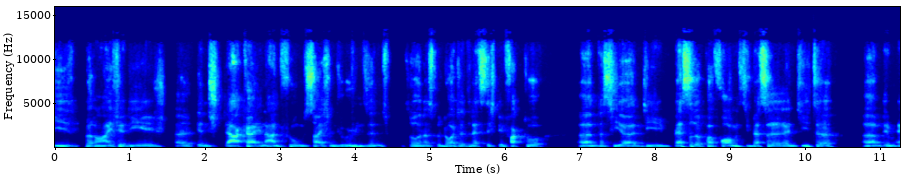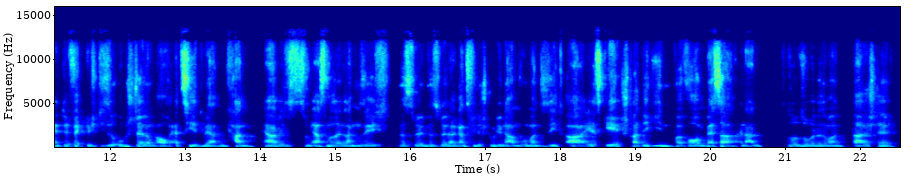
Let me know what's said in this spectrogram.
die Bereiche, die äh, in stärker in Anführungszeichen grün sind. So, das bedeutet letztlich de facto, äh, dass hier die bessere Performance, die bessere Rendite äh, im Endeffekt durch diese Umstellung auch erzielt werden kann. Ja, das ist zum ersten Mal seit langem sehe ich, dass wir, dass wir da ganz viele Studien haben, wo man sieht, ah, ESG-Strategien performen besser, in, so, so wird das immer dargestellt.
